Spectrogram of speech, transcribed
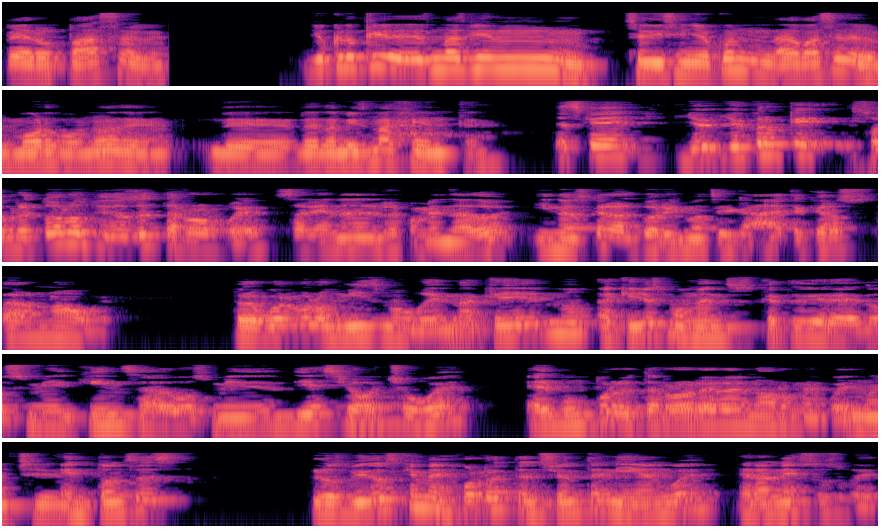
pero pasa, güey. Yo creo que es más bien, se diseñó con a base del morbo, ¿no? De, de, de la misma gente. Es que yo, yo creo que sobre todo los videos de terror, güey, salían en el recomendado y no es que el algoritmo te diga, ay, te quiero asustar o no, güey. Pero vuelvo a lo mismo, güey. En aquel aquellos momentos, que te diré? 2015 a 2018, güey, el boom por el terror era enorme, güey. Entonces, los videos que mejor retención tenían, güey, eran esos, güey.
